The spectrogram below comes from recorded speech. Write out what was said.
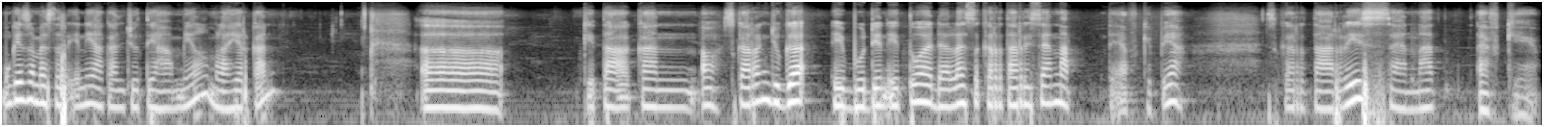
mungkin semester ini akan cuti hamil melahirkan. Uh, kita akan oh sekarang juga Ibu Din itu adalah sekretaris senat di FKIP ya sekretaris senat FKIP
